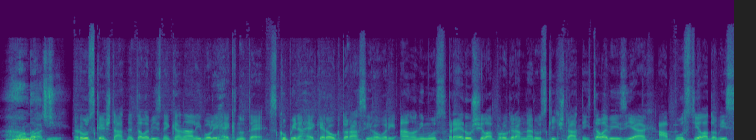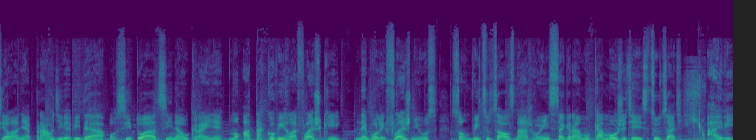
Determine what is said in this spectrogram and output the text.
Hambači. Ruské štátne televízne kanály boli hacknuté. Skupina hackerov, ktorá si hovorí Anonymous, prerušila program na ruských štátnych televíziách a pustila do vysielania pravdivé videá o situácii na Ukrajine. No a takovýhle flashky neboli flash news, som vycucal z nášho Instagramu, kam môžete ísť cucať aj vy.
